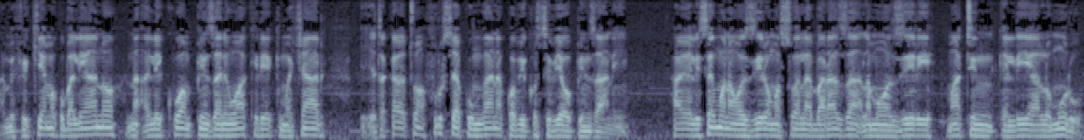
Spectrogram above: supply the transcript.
amefikia makubaliano na aliyekuwa mpinzani wake Riek Machar yatakayotoa fursa ya kuungana kwa vikosi vya upinzani. Hayo yalisemwa na waziri wa masuala ya baraza la mawaziri Martin Elia Lomuru.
